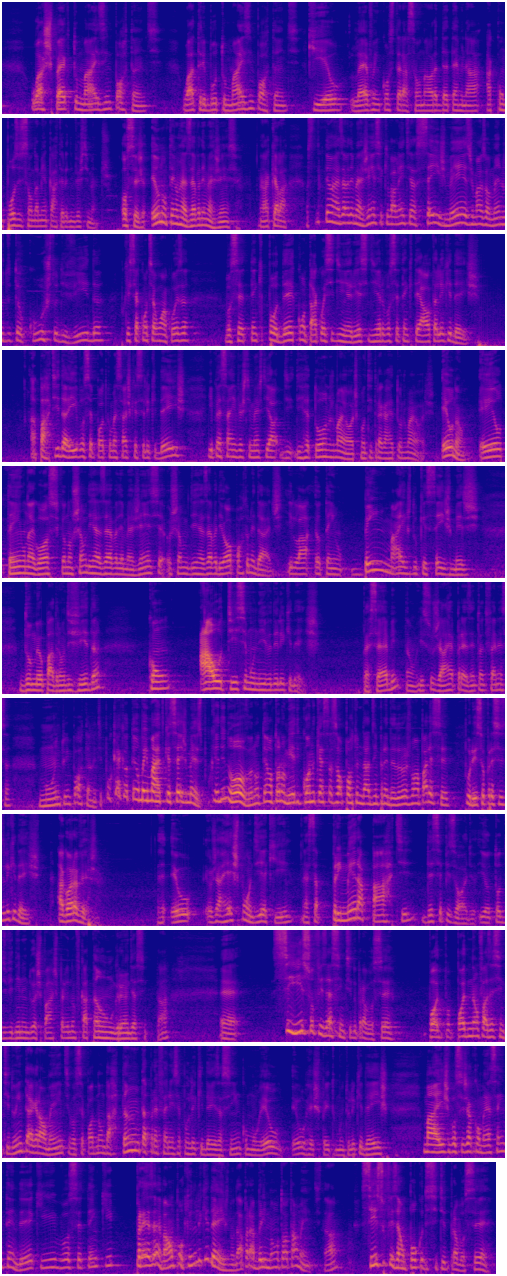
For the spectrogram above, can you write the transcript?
o aspecto mais importante, o atributo mais importante que eu levo em consideração na hora de determinar a composição da minha carteira de investimentos. Ou seja, eu não tenho reserva de emergência. Né? Aquela, você tem que ter uma reserva de emergência equivalente a seis meses, mais ou menos, do teu custo de vida. Porque se acontecer alguma coisa, você tem que poder contar com esse dinheiro. E esse dinheiro você tem que ter alta liquidez. A partir daí, você pode começar a esquecer liquidez e pensar em investimentos de, de, de, retornos maiores, que vão te entregar retornos maiores. Eu não. Eu tenho um negócio que eu não chamo de reserva de emergência, eu chamo de reserva de oportunidade. E lá eu tenho bem mais do que seis meses do meu padrão de vida com altíssimo nível de liquidez. Percebe? Então, isso já representa uma diferença muito importante. Por que, é que eu tenho bem mais do que seis meses? Porque, de novo, eu não tenho autonomia de quando que essas oportunidades empreendedoras vão aparecer. Por isso eu preciso de liquidez. Agora veja, eu, eu já respondi aqui nessa primeira parte desse episódio. E eu estou dividindo em duas partes para ele não ficar tão grande assim, tá? É, se isso fizer sentido para você, pode, pode não fazer sentido integralmente, você pode não dar tanta preferência por liquidez assim, como eu, eu respeito muito liquidez, mas você já começa a entender que você tem que preservar um pouquinho de liquidez, não dá para abrir mão totalmente, tá? Se isso fizer um pouco de sentido para você,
